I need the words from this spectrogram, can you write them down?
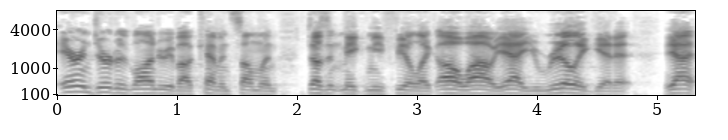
airing dirty laundry about Kevin Sumlin doesn't make me feel like, oh wow, yeah, you really get it. Yeah,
